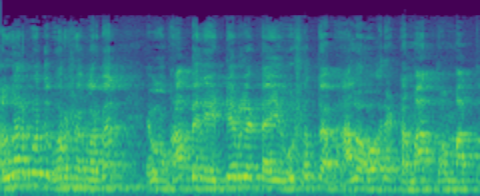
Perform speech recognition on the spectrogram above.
আল্লাহর প্রতি ভরসা করবেন এবং ভাববেন এই ট্যাবলেটটা এই ওষুধটা ভালো হওয়ার একটা মাধ্যম মাত্র।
